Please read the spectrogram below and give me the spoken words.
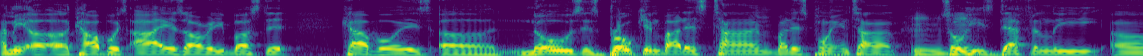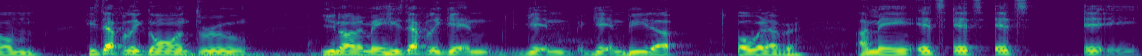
I mean, uh, uh Cowboy's eye is already busted. Cowboy's uh nose is broken by this time, by this point in time. So he's definitely um He's definitely going through. You know what I mean? He's definitely getting getting getting beat up or whatever. I mean, it's it's it's. It,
